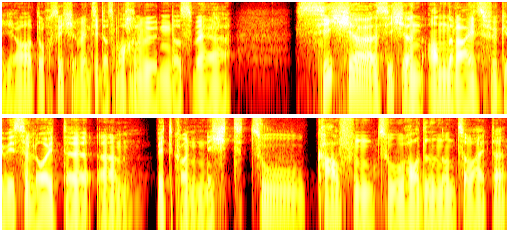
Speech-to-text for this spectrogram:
Ja, doch sicher. Wenn sie das machen würden, das wäre sicher, sicher ein Anreiz für gewisse Leute, ähm, Bitcoin nicht zu kaufen, zu hodeln und so weiter.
